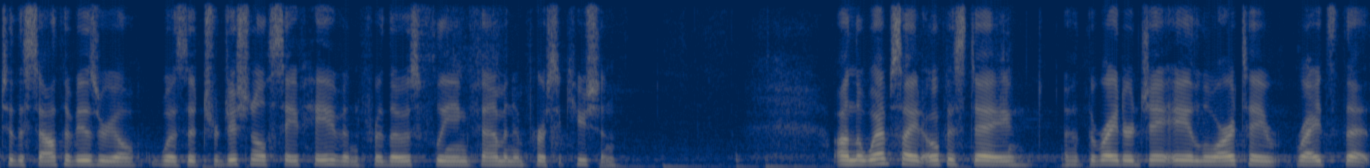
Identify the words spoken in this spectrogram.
to the south of Israel, was the traditional safe haven for those fleeing famine and persecution. On the website Opus Dei, uh, the writer J.A. Loarte writes that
